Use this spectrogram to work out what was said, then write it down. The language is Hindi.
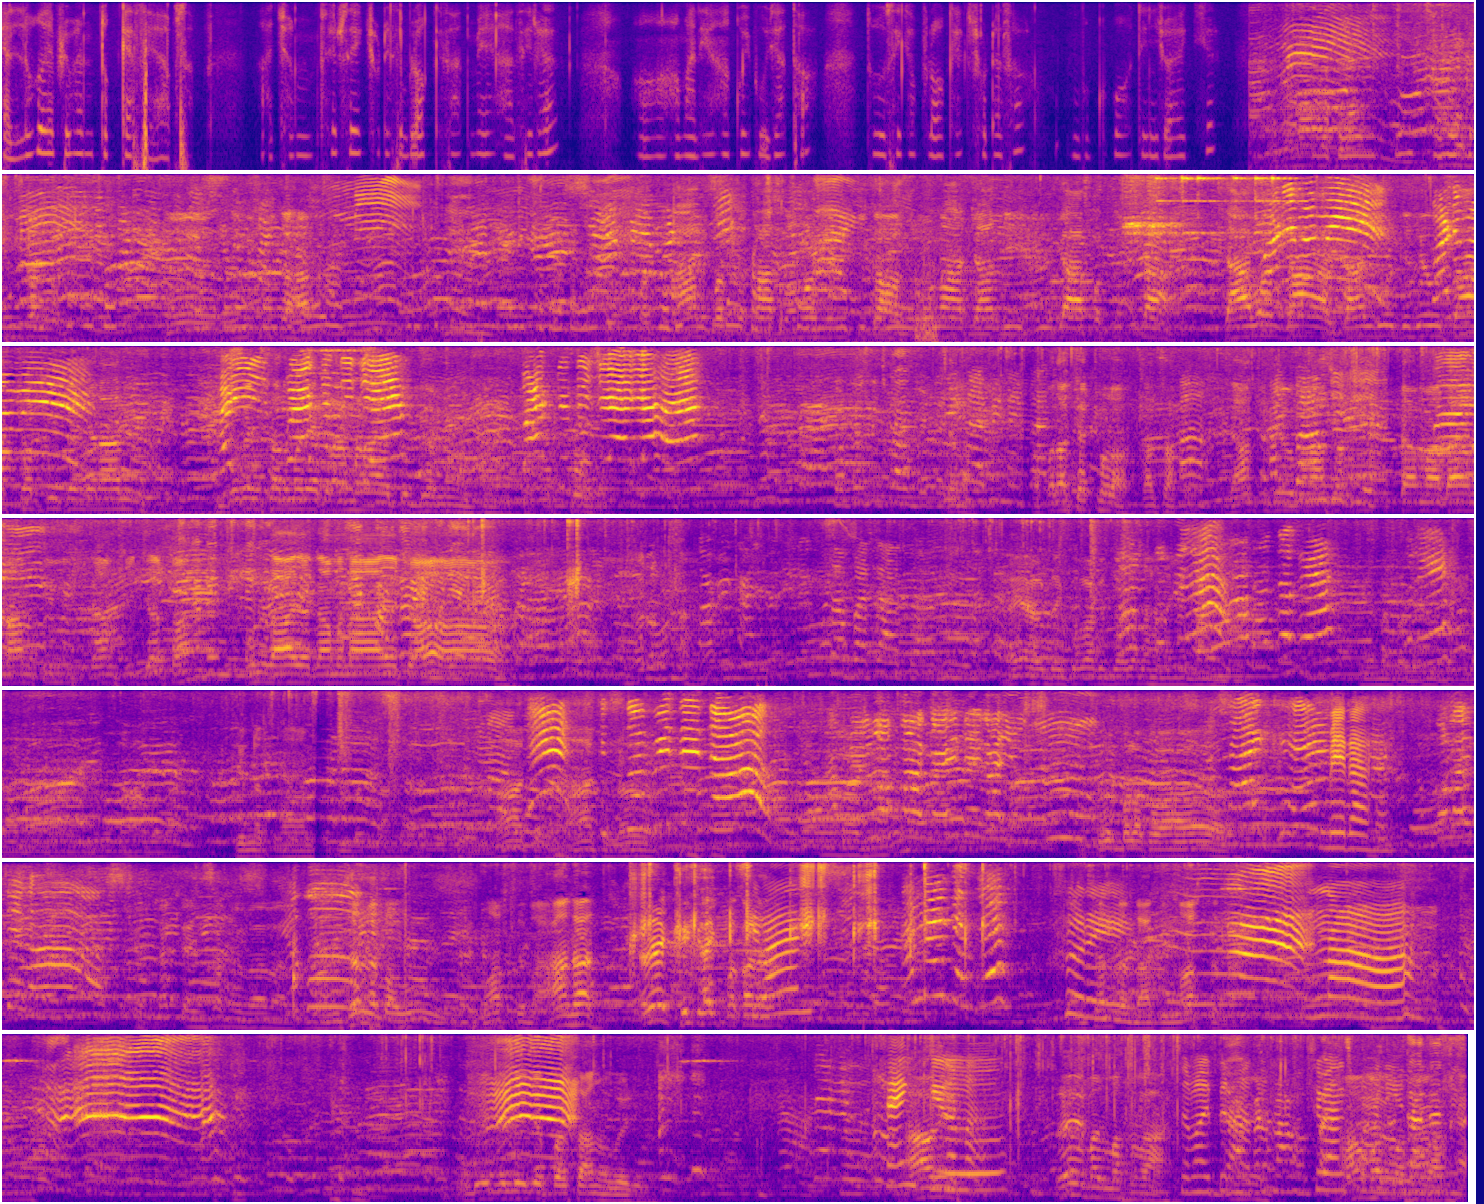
हेलो एवरीवन तो कैसे हैं आप सब? आज हम फिर से एक छोटे से ब्लॉग के साथ में हाजिर हैं। और हमारे यहाँ कोई पूजा था तो उसी का ब्लॉग है छोटा सा बुक बहुत इंजॉय किए। सोना चांदी पूजा प्रतिष्ठा चावल दाल सब्ज़ी जगन सर्वने ब्राह्मणाय तुभ्यं अच्छा छोड़ा कल सा जान तुझे माता माताय माम की निष्काम की जपा उन पुनराय गमनाय च सब बता दो अभी अरे हर देखो कि मैं बड़ी बंदाना जिन्नत मान हाँ चलो हाँ चलो। ज़ोर बड़ा को मेरा है। टेंशन में बाबू। मस्त बा हाँ धर अरे खिंचाई पकड़ में बाकी मस्त ना ले ले ले परेशान हो गई थैंक यू अरे बदमाश समय बा शिवांश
